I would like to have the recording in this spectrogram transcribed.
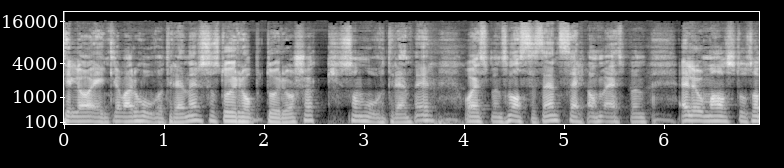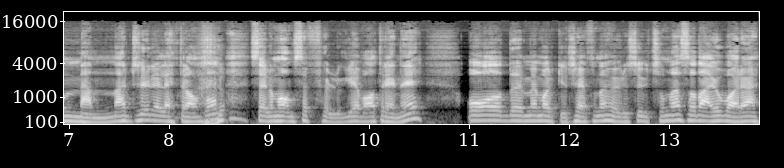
til å egentlig være hovedtrener, så sto Rob Dorosjøk som hovedtrener og Espen som assistent, selv om Espen Eller om han sto som manager eller et eller annet sånt, selv om han selvfølgelig var trener. Og det med markedssjefene høres ut som det, så det er jo bare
